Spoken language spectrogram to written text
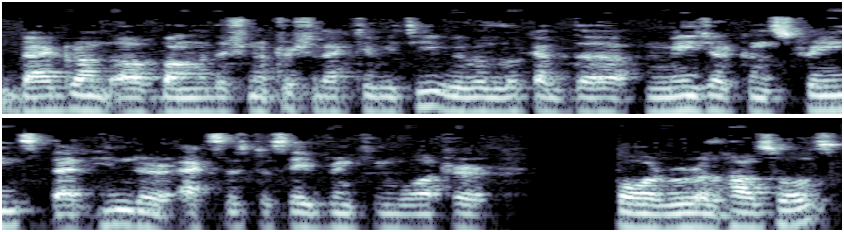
background of Bangladesh nutrition activity. We will look at the major constraints that hinder access to safe drinking water for rural households.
